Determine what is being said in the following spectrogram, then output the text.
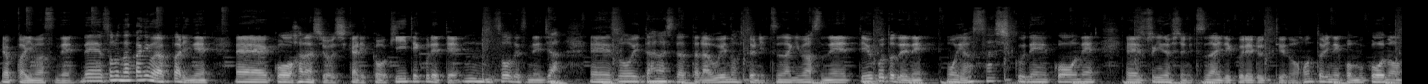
やっぱいますね。で、その中にはやっぱりね、えー、こう話をしっかりこう聞いてくれて、うん、そうですね、じゃあ、えー、そういった話だったら上の人につなぎますね、っていうことでね、もう優しくね、こうね、えー、次の人につないでくれるっていうのは本当にね、こう向こうの、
